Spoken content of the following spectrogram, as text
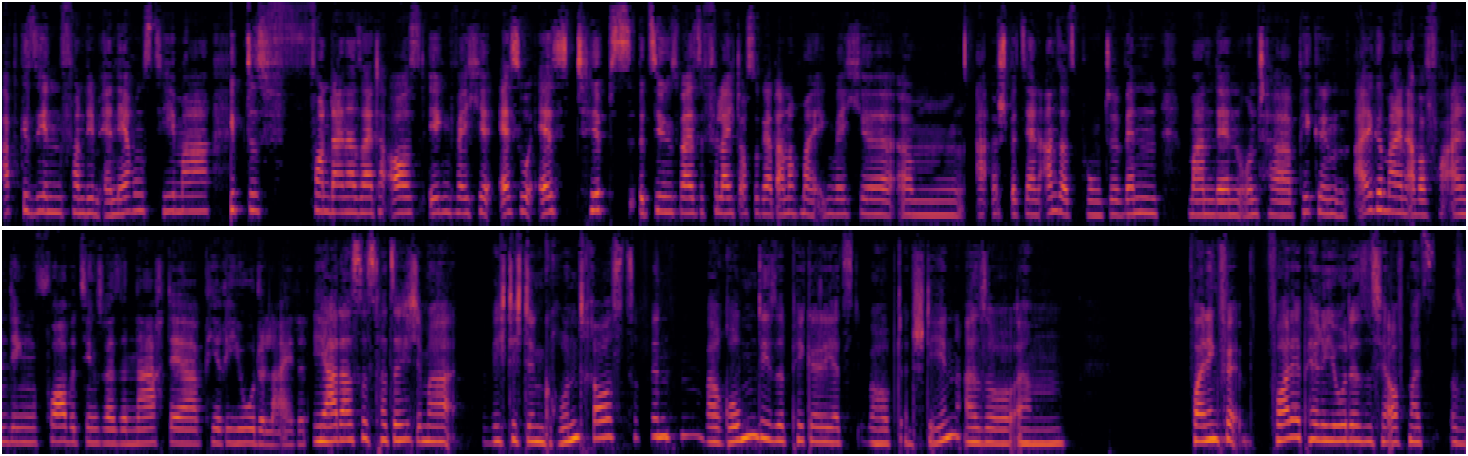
Abgesehen von dem Ernährungsthema, gibt es von deiner Seite aus irgendwelche SOS-Tipps, beziehungsweise vielleicht auch sogar da nochmal irgendwelche ähm, speziellen Ansatzpunkte, wenn man denn unter Pickeln allgemein, aber vor allen Dingen vor beziehungsweise nach der Periode leidet? Ja, das ist tatsächlich immer wichtig, den Grund rauszufinden, warum diese Pickel jetzt überhaupt entstehen. Also ähm, vor allen Dingen für, vor der Periode ist es ja oftmals, also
